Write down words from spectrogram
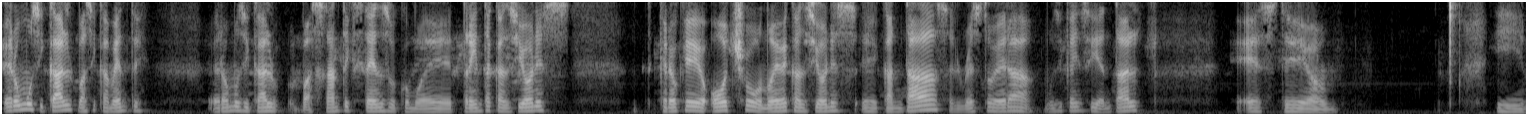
era un musical, básicamente. Era un musical bastante extenso, como de 30 canciones creo que ocho o nueve canciones eh, cantadas, el resto era música incidental. Este. Um, y,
